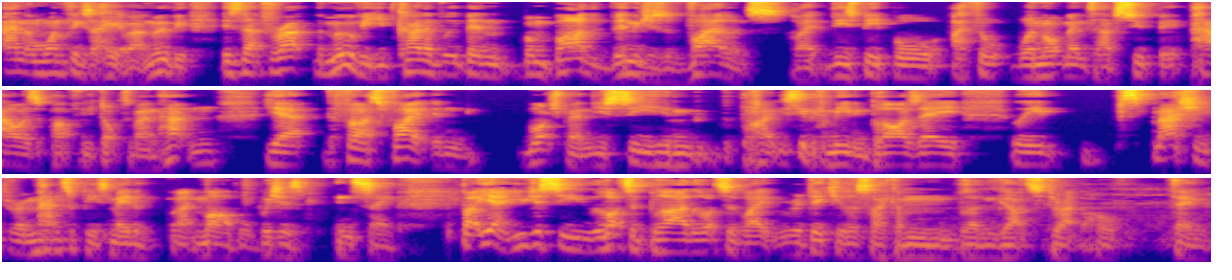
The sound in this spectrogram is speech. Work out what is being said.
and one of the things I hate about the movie is that throughout the movie you've kind of been bombarded with images of violence. Like these people, I thought were not meant to have super powers apart from Doctor Manhattan. Yet the first fight in Watchmen, you see him, like, you see the comedian Blase really smashing through a mantelpiece made of like marble, which is insane. But yeah, you just see lots of blood, lots of like ridiculous like um blood and guts throughout the whole thing.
